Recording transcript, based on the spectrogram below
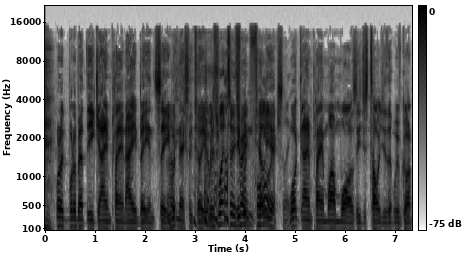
what, what, about the game plan A, B, and C? He wouldn't actually tell you. it was one, two, three, he wouldn't four, tell you actually. what game plan one was. He just told you that we've got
